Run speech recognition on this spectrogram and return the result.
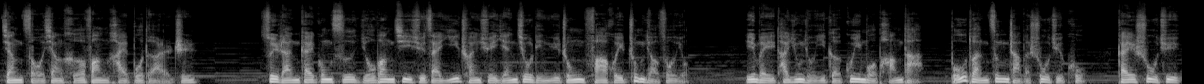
将走向何方还不得而知。虽然该公司有望继续在遗传学研究领域中发挥重要作用，因为它拥有一个规模庞大、不断增长的数据库。该数据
